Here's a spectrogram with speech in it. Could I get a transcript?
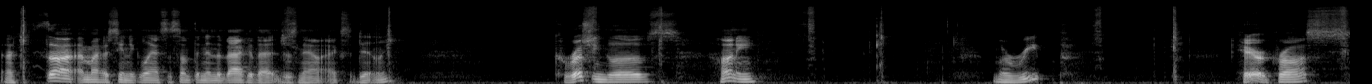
And I thought I might have seen a glance of something in the back of that just now, accidentally. Crushing Gloves, Honey, Mareep, Heracross,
